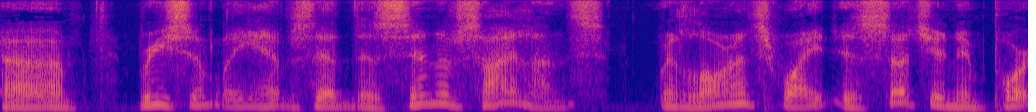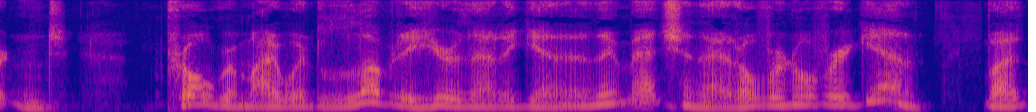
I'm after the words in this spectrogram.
uh, recently have said the sin of silence with Laurence White is such an important program. I would love to hear that again. And they mention that over and over again. But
